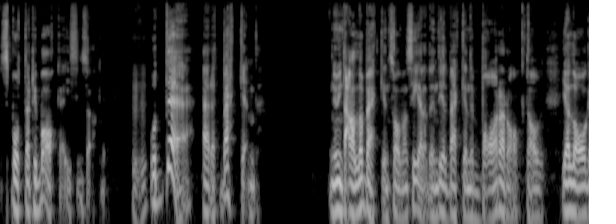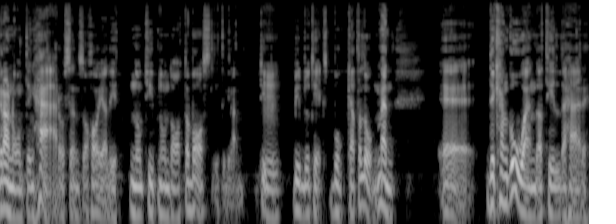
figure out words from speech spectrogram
spottar tillbaka i sin sökning. Mhm. Och det är ett backend. Nu är inte alla backends avancerade, en del backend är bara rakt av, jag lagrar någonting här och sen så har jag lite, någon typ någon databas lite grann. Typ Mm. biblioteksbokkatalog. Men eh, det kan gå ända till det här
